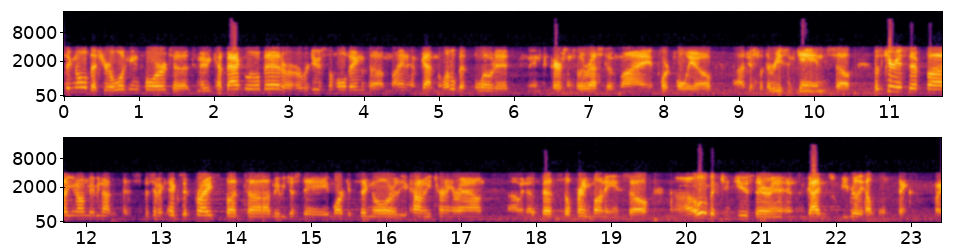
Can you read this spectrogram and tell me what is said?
signal that you're looking for to, to maybe cut back a little bit or, or reduce the holdings? Uh, mine have gotten a little bit bloated in comparison to the rest of my portfolio uh, just with the recent gains. So I was curious if, uh, you know, maybe not a specific exit price, but uh, maybe just a market signal or the economy turning around. Uh, I know the Fed's still printing money, so uh, a little bit confused there, and, and some guidance would be really helpful. Thanks. Bye.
